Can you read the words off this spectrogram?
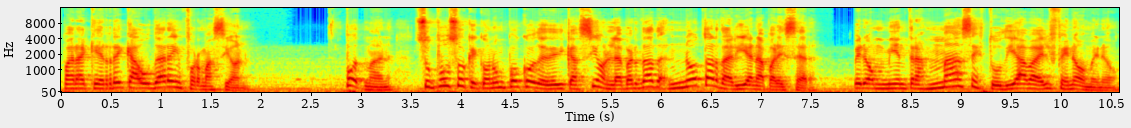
para que recaudara información. Putman supuso que con un poco de dedicación la verdad no tardaría en aparecer. Pero mientras más estudiaba el fenómeno,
